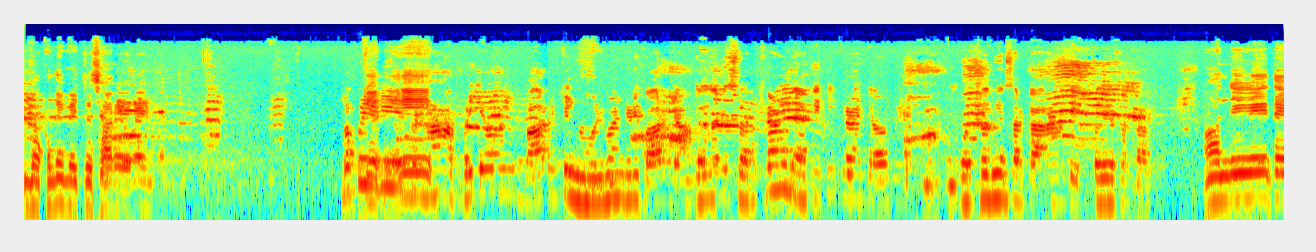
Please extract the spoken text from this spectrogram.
ਦੁੱਖ ਦੇ ਵਿੱਚ ਸਾਰੇ ਰਹੇ ਬਾਪੂ ਕਿ ਜਿਹੜੀ ਇਹ ਇਹ- ਘਟਨਾ ਵਾਪਰੀ ਆ ਉਹ ਬਾਹਰ ਵਿੱਚ ਨੌਜਵਾਨ ਜਿਹੜੇ ਬਾਹਰ ਜਾਂਦੇ ਉਹਨਾਂ ਦੀ ਸੁਰੱਖਿਆ ਨੂੰ ਲੈ ਕੇ ਕੀ ਕਹਿਣਾ ਚਾਹੋਗੇ? ਉੱਥੋਂ ਦੀਆਂ ਸਰਕਾਰਾਂ ਨੂੰ ਤੇ ਇੱਥੋਂ ਦੀਆਂ ਸਰਕਾਰਾਂ? ਨੂੰ? ਹਾਂਜੀ ਇਹ ਤੇ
